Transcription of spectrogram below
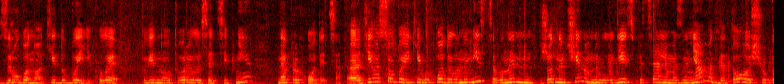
зрубано ті дуби і коли відповідно утворилися ці пні, не приходиться. Е, Ті особи, які виходили на місце, вони жодним чином не володіють спеціальними знаннями для того, щоб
